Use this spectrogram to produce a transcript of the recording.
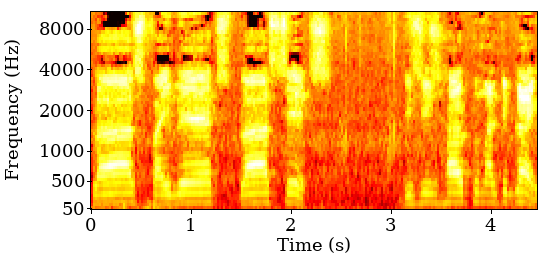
plus 5x plus 6 this is how to multiply.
